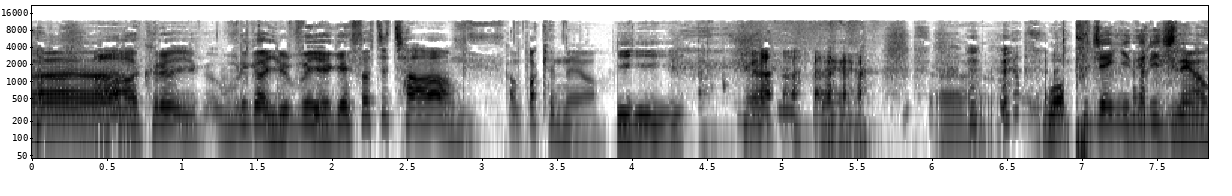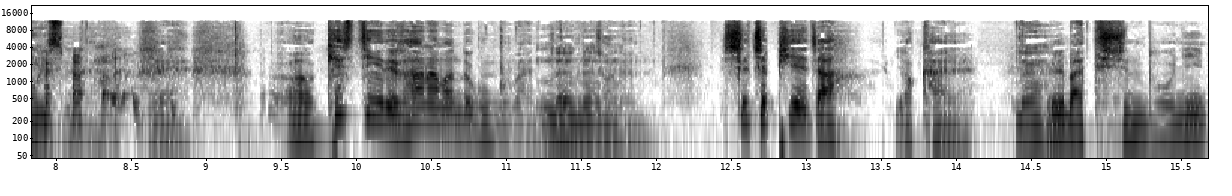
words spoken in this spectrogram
어, 아, 그래. 우리가 일부에 얘기했었지, 참. 깜빡했네요. 이, 네. 어, 워프쟁이들이 진행하고 있습니다. 네. 어, 캐스팅에 대해서 하나만 더 궁금한. 저는 실제 피해자 역할을 네. 맡으신 분이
